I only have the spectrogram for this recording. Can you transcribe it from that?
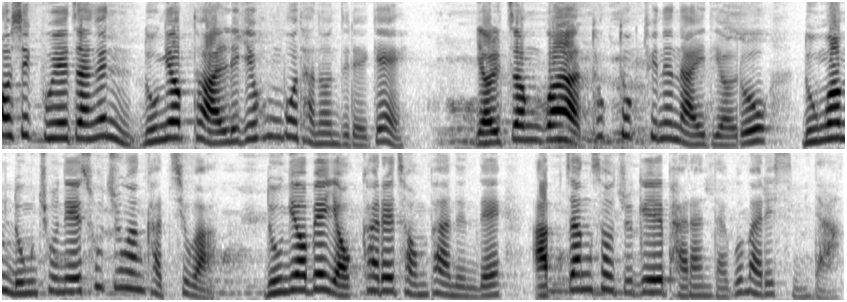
허식 부회장은 농협 더 알리기 홍보 단원들에게 열정과 톡톡 튀는 아이디어로 농업 농촌의 소중한 가치와 농협의 역할을 전파하는 데 앞장서 주길 바란다고 말했습니다.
